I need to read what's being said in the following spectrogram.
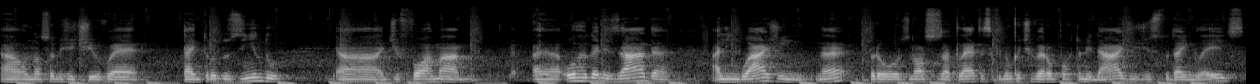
Uh, o nosso objetivo é estar tá introduzindo uh, de forma organizada a linguagem né, para os nossos atletas que nunca tiveram oportunidade de estudar inglês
